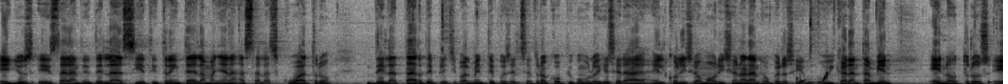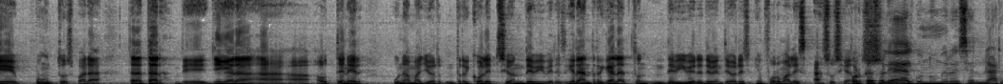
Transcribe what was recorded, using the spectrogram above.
Ellos estarán desde las 7 y 30 de la mañana hasta las 4 de la tarde, principalmente pues el centro de acopio, como lo dije, será el Coliseo Mauricio Naranjo, pero se ubicarán también en otros eh, puntos para tratar de llegar a, obtener una mayor recolección de víveres, gran regalatón de víveres de vendedores informales asociados. ¿Por casualidad hay algún número de celular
